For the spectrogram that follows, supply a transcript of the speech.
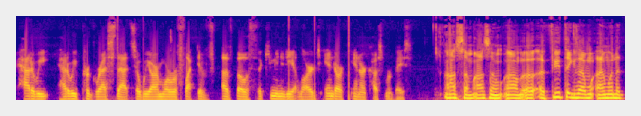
how do we how do we progress that so we are more reflective of both the community at large and our and our customer base? Awesome awesome. Um, a, a, few things I, w- I want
